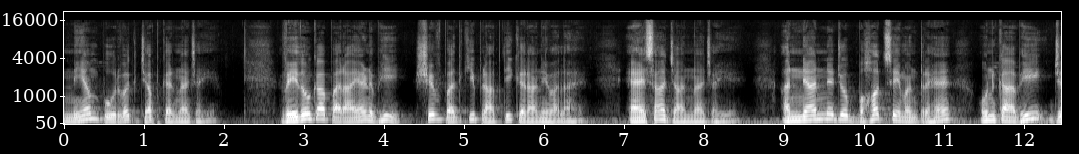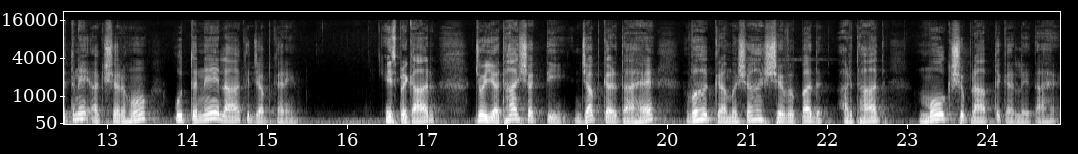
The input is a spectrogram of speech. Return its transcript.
नियम पूर्वक जप करना चाहिए। वेदों का पारायण भी शिव पद की प्राप्ति कराने वाला है। ऐसा जानना चाहिए। अन्यान्य जो बहुत से मंत्र हैं, उनका भी जितने अक्षर हों, उतने लाख जप करें। इस प्रकार जो यथाशक्ति जप करता है, वह क्रमशः शिवपद अर्थात मोक्ष प्राप्त कर लेता है।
